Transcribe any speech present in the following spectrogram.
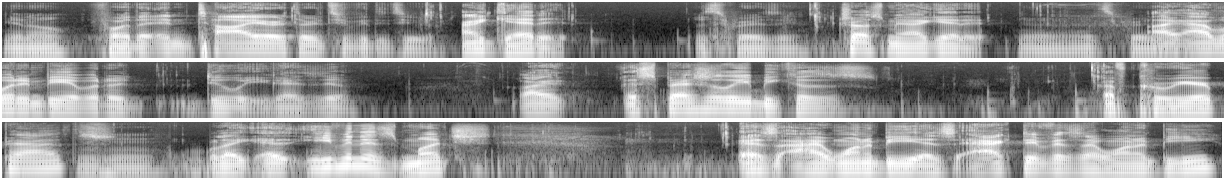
You know, for the entire 3252. I get it. It's crazy. Trust me, I get it. Yeah, it's crazy. I, I wouldn't be able to do what you guys do. Like, especially because of career paths. Mm-hmm. Like, as, even as much as I want to be as active as I want to be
